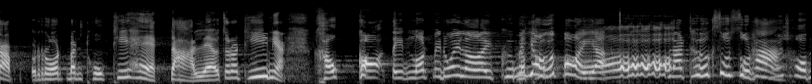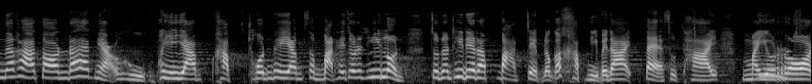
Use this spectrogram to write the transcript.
กับรถบรรทุกที่แหกด่านแล้วเจ้าหน้าที่เนี่ยเขาเกาะติดรถไปด้วยเลย คือไม่ยอมปล่อยอะระทึกสุดๆ คุค่ะณผู้ชมนะคะ ตอนแรกเนี่ยโอ้โหพยายามขับชนพยายามสะบัดให้เจ้าหน้าที่หล่นเจ้าหน้าที่ได้รับบาดเจ็บแล้วก็ขับหนีไปได้ แต่สุดท้ายไม่รอด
